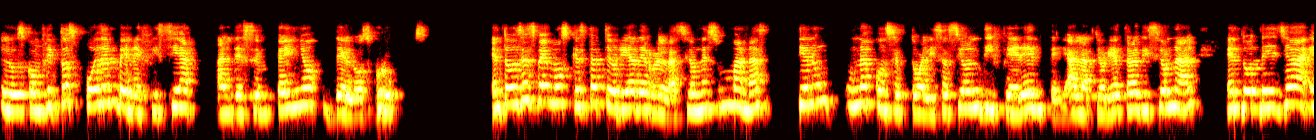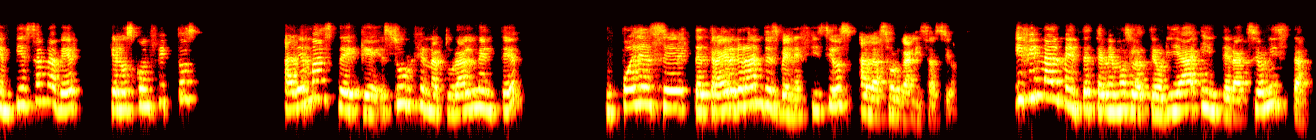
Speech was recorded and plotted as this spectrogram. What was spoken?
los conflictos pueden beneficiar al desempeño de los grupos. Entonces vemos que esta teoría de relaciones humanas tiene una conceptualización diferente a la teoría tradicional en donde ya empiezan a ver que los conflictos, además de que surgen naturalmente, pueden ser de traer grandes beneficios a las organizaciones. Y finalmente tenemos la teoría interaccionista.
